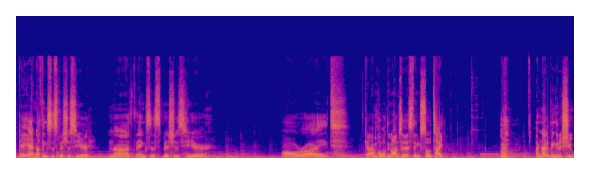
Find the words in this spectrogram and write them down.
Okay, yeah, nothing suspicious here. Nothing suspicious here. All right. Okay, I'm holding on to this thing so tight. Huh. I'm not even gonna shoot.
